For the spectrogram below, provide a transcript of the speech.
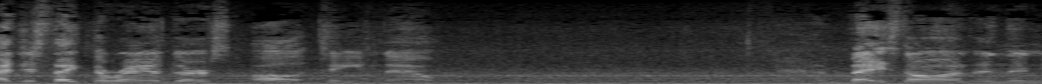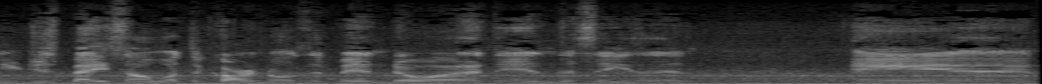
I just think the Rams are a solid team now. Based on, and then you just base on what the Cardinals have been doing at the end of the season, and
